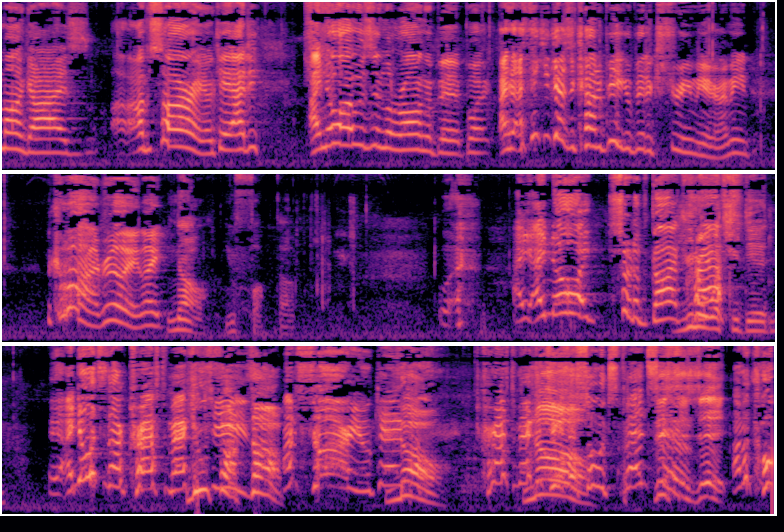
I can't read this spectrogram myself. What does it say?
Come on, guys. I'm sorry, okay? I, di- I know I was in the wrong a bit, but I, I think you guys are kind of being a bit extreme here. I mean, come on, really? Like, No, you fucked up. I, I know I should have got You know what you did. I know it's not Kraft mac You and cheese. fucked up. I'm sorry, okay? No, Kraft mac and cheese is so expensive. this is it. I'm a college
